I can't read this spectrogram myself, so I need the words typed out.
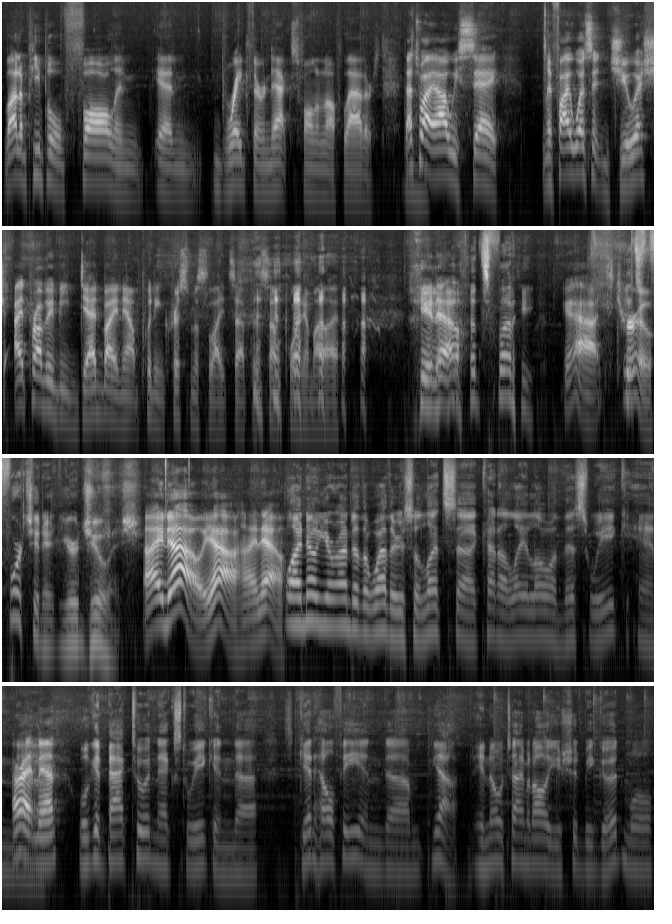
A lot of people fall and and break their necks falling off ladders. Mm-hmm. That's why I always say, if I wasn't Jewish, I'd probably be dead by now, putting Christmas lights up at some point in my life. You know? That's funny. Yeah, it's true. It's fortunate you're Jewish. I know. Yeah, I know. Well, I know you're under the weather, so let's uh, kind of lay low on this week, and All right, uh, man. We'll get back to it next week, and uh, get healthy, and um, yeah, in no time at all, you should be good, and we'll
